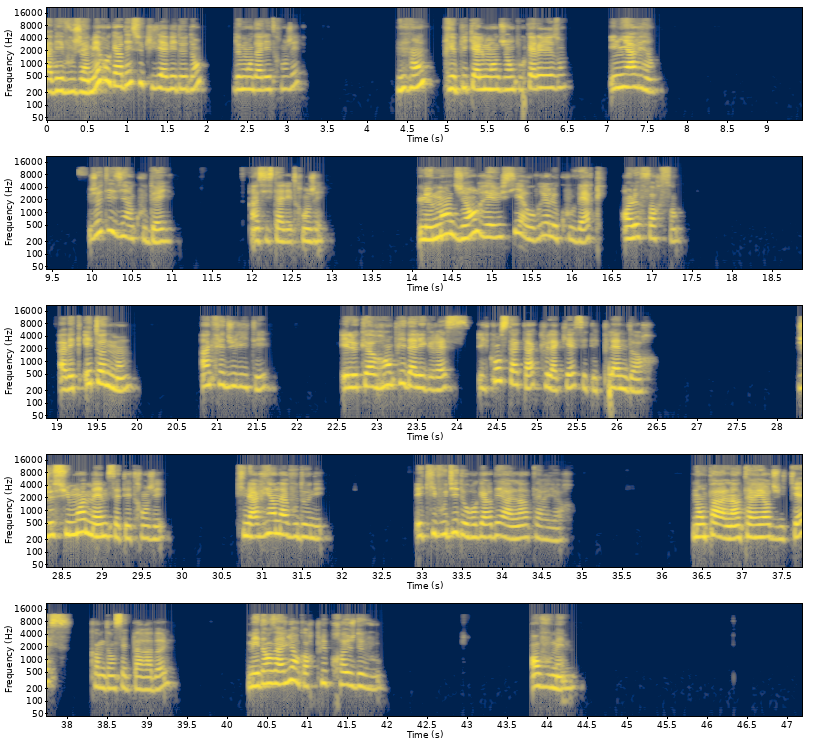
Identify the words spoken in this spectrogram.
Avez-vous jamais regardé ce qu'il y avait dedans? Demanda l'étranger? Non, répliqua le mendiant. Pour quelle raison? Il n'y a rien. Jetez-y un coup d'œil, insista l'étranger. Le mendiant réussit à ouvrir le couvercle en le forçant. Avec étonnement, incrédulité et le cœur rempli d'allégresse, il constata que la caisse était pleine d'or. Je suis moi-même cet étranger, qui n'a rien à vous donner, et qui vous dit de regarder à l'intérieur. Non pas à l'intérieur d'une caisse, comme dans cette parabole, mais dans un lieu encore plus proche de vous, en vous-même.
